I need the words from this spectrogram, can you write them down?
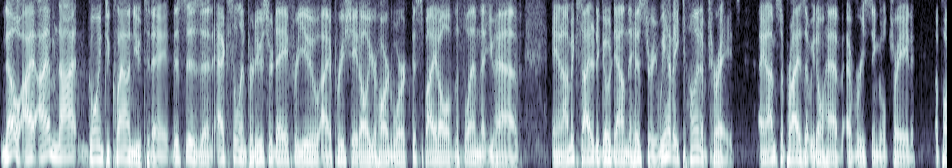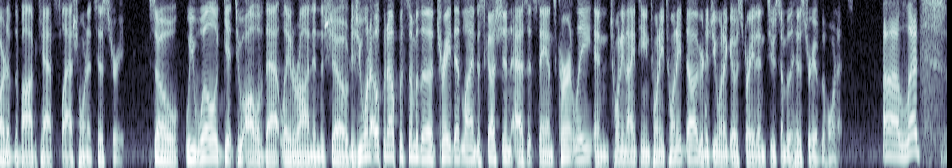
No, I, I'm not going to clown you today. This is an excellent producer day for you. I appreciate all your hard work despite all of the phlegm that you have. And I'm excited to go down the history. We have a ton of trades. And I'm surprised that we don't have every single trade a part of the Bobcats slash Hornets history. So we will get to all of that later on in the show. Did you want to open up with some of the trade deadline discussion as it stands currently in 2019 2020, Doug, or did you want to go straight into some of the history of the Hornets? Uh, let's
